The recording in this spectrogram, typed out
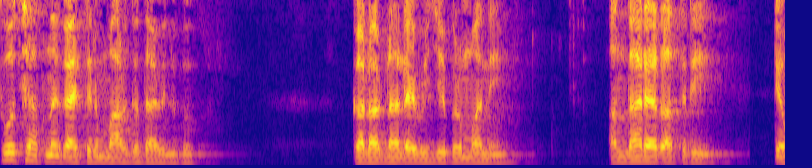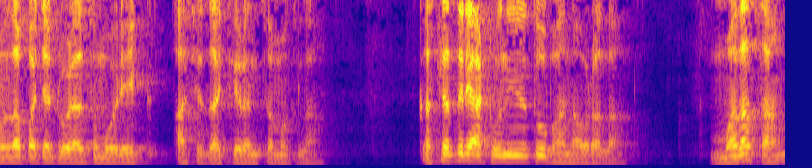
तोच ह्यातनं काहीतरी मार्ग दावील बघ. कडाडणाऱ्या विजेप्रमाणे अंधाऱ्या रात्री टेमलापाच्या डोळ्यासमोर एक आशेचा किरण चमकला. कसल्या तरी आठवणीने तो भानावर आला. मला सांग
